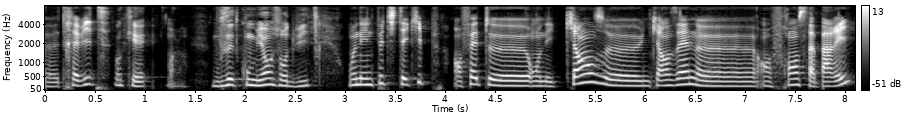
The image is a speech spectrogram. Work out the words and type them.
euh, très vite. Ok. Voilà. Vous êtes combien aujourd'hui On est une petite équipe. En fait, euh, on est 15, euh, une quinzaine euh, en France, à Paris,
